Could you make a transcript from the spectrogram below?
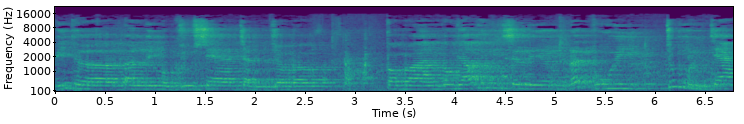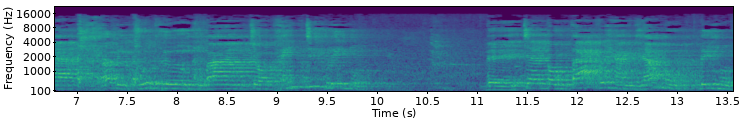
Kính thưa Tân Linh Mục Du Xe Trần Châu Đô Cộng đoàn Công giáo Thánh Sơn Liêm rất vui chúc mừng cha đã được Chúa Thương ban cho Thánh chức Linh Mục để cha công tác với hàng giám mục, linh mục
